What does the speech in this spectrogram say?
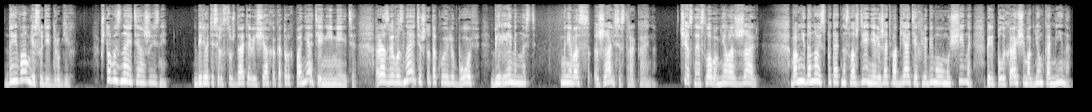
да и вам ли судить других? Что вы знаете о жизни?» Беретесь рассуждать о вещах, о которых понятия не имеете. Разве вы знаете, что такое любовь, беременность? Мне вас жаль, сестра Кайна. Честное слово, мне вас жаль. Вам не дано испытать наслаждение лежать в объятиях любимого мужчины перед полыхающим огнем камина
